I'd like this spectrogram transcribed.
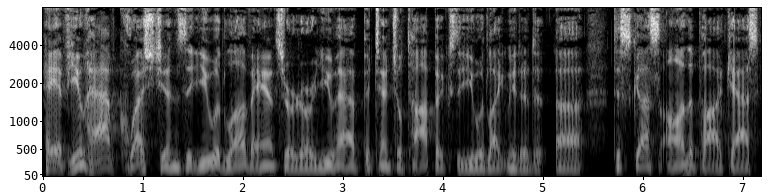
Hey, if you have questions that you would love answered or you have potential topics that you would like me to uh, discuss on the podcast,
